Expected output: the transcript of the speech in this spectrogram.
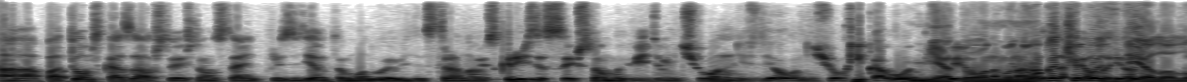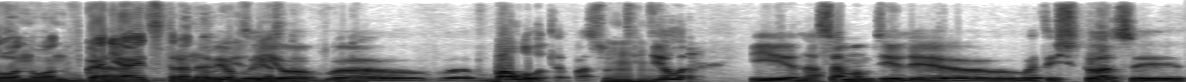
А потом сказал, что если он станет президентом, он выведет страну из кризиса. И что мы видим? Ничего он не сделал, ничего, никого не Нет, вывел. он много чего ее, сделал. Он, он вгоняет да, страну завел ее в, в, в болото, по сути угу. дела. И на самом деле в этой ситуации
